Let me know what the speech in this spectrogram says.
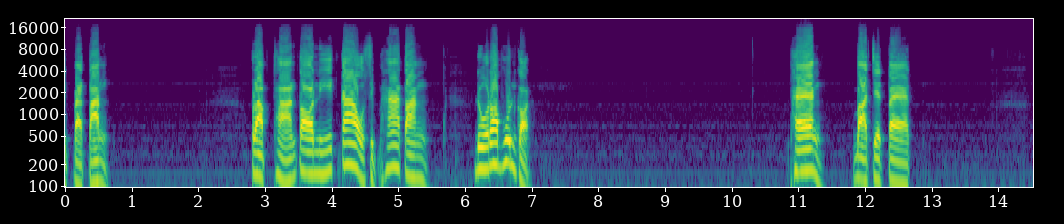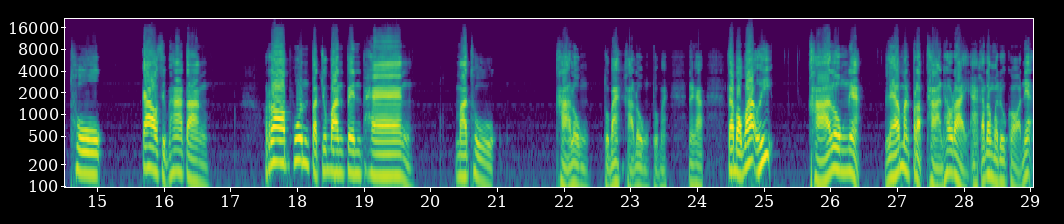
78 ตังค์ ปรับฐานตอนนี้ 95 ตังค์ดูรอบหุ้นก่อน แพง บาท 78 ถูก 95 ตังค์รอบหุ้นปัจจุบันเป็นแพงมาถูกขาลง ถูกไหมขาลง ถูกไหมนะครับ แต่บอกว่าเฮ้ยขาลงเนี่ย แล้วมันปรับฐานเท่าไหร่อะก็ต้องมาดูก่อนเนี่ย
